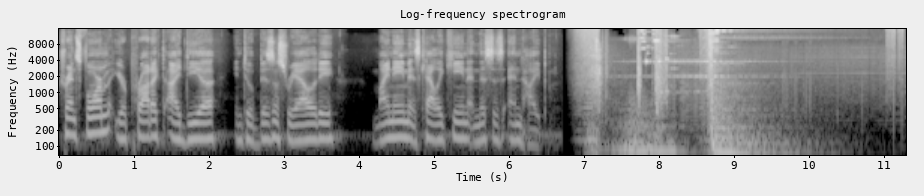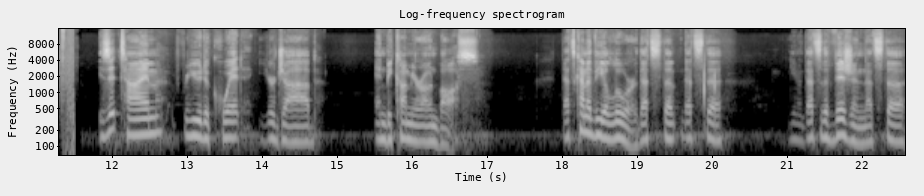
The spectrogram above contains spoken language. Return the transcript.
Transform your product idea into a business reality. My name is Callie Keen, and this is End Hype. Is it time for you to quit your job and become your own boss? That's kind of the allure. That's the that's the you know that's the vision. That's the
